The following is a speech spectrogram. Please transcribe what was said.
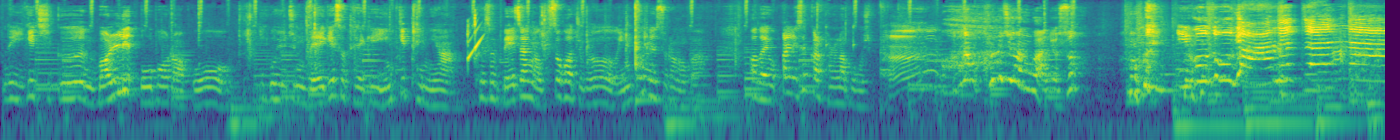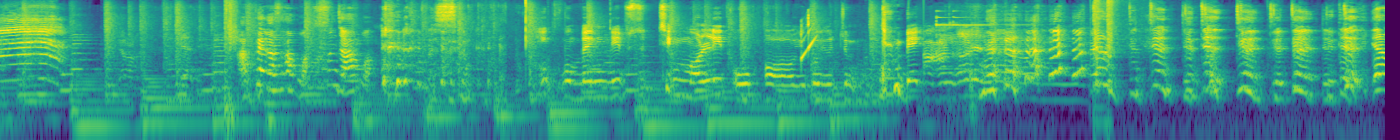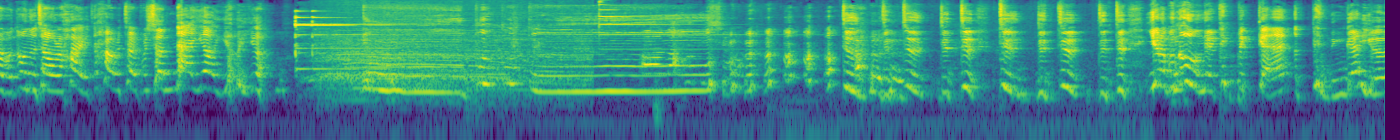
응. 근데 이게 지금 멀릿 오버라고 이거 요즘 맥에서 되게 인기템이야. 그래서 매장이 없어가지고 인터넷으로 한 거야. 아 나 이거 빨리 색깔 발라보고 싶어. 그냥 클로징 하는 거 아니었어? 이거 소개 안 했잖아. 앞에 가서 하고 와 혼자 하고 와 이거 맥 립스틱 멀릿 오버 이거 요즘 맥안 할래. 뚜뚜뚜뚜뚜뚜뚜뚜 여러분 오늘 저울 하울 하울 잘 보셨나요? 요요 뚜뚜뚜뚜뚜뚜뚜뚜뚜 여러분 오늘 택배가 어땠는가요?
